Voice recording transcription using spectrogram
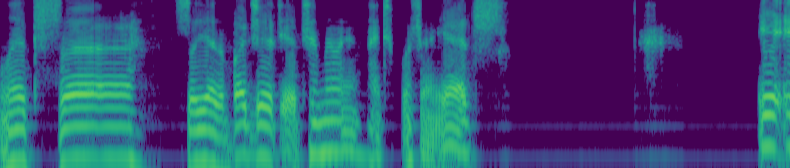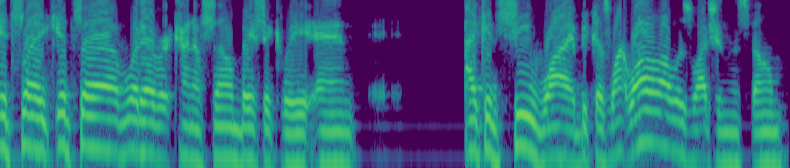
Let's uh so yeah, the budget, yeah, ten million, nineteen percent. Yeah, it's it, it's like it's a whatever kind of film basically, and I can see why because while I was watching this film,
